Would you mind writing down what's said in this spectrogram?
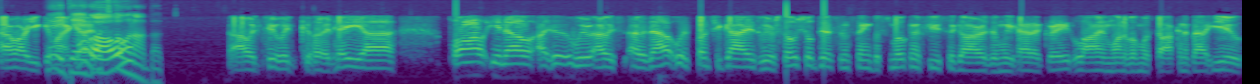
how are you, hey, Dave, guys? what's going on, bud? I was doing good. Hey, uh, Paul, you know, I, we, I was I was out with a bunch of guys. We were social distancing, but smoking a few cigars, and we had a great line. One of them was talking about you,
